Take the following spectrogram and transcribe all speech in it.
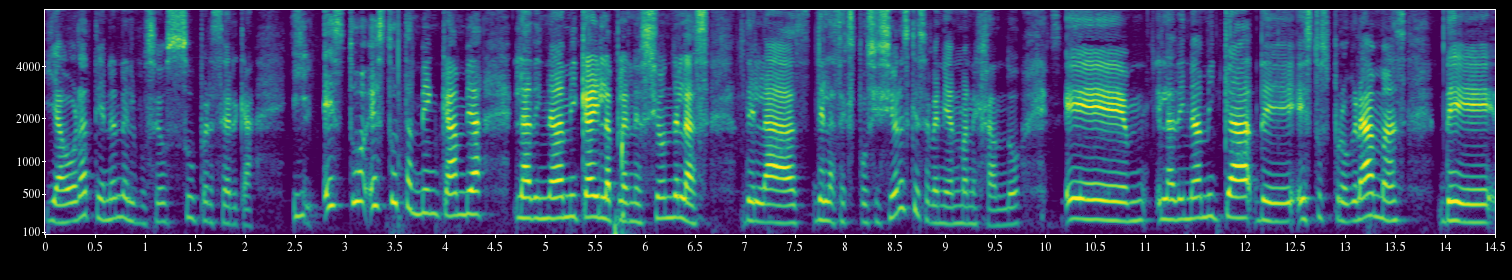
y ahora tienen el museo súper cerca. Y esto, esto también cambia la dinámica y la planeación de las, de las, de las exposiciones que se venían manejando, em, la dinámica de estos programas, de,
